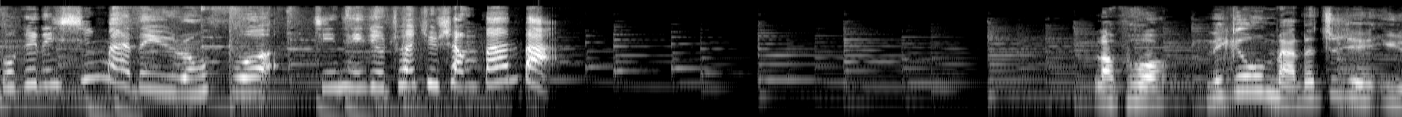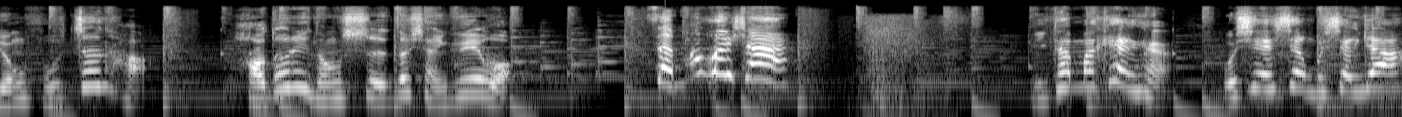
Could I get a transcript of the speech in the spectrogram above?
我给你新买的羽绒服，今天就穿去上班吧。老婆，你给我买的这件羽绒服真好，好多女同事都想约我。怎么回事？你他妈看看，我现在像不像鸭？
